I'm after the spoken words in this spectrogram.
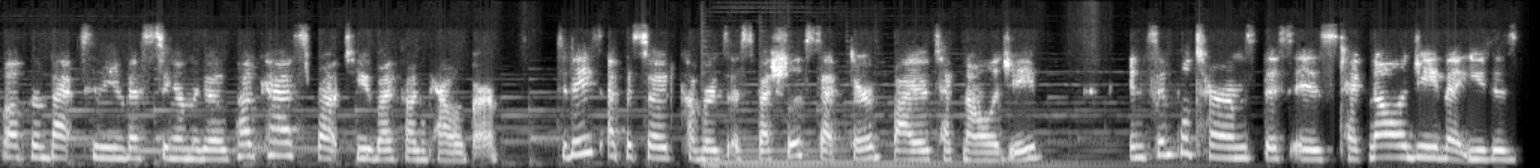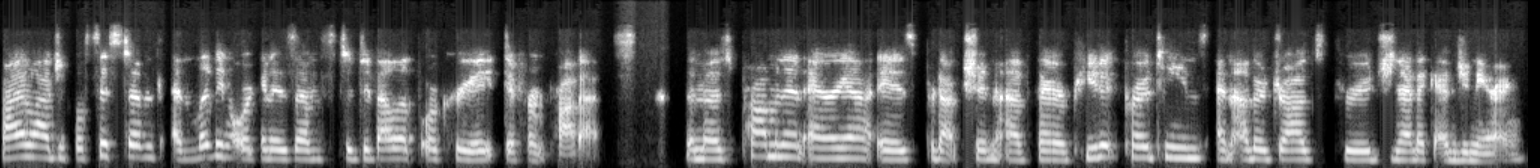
Welcome back to the Investing on the Go podcast brought to you by FundCalibre. Today's episode covers a specialist sector, biotechnology. In simple terms, this is technology that uses biological systems and living organisms to develop or create different products. The most prominent area is production of therapeutic proteins and other drugs through genetic engineering.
